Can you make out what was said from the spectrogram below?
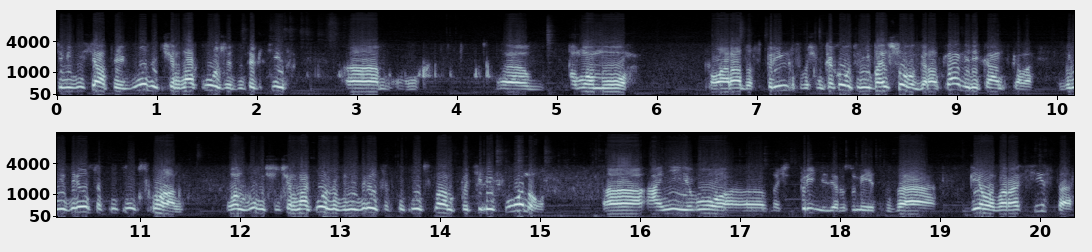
70-е годы чернокожий детектив, по-моему, Колорадо Спрингс, в общем, какого-то небольшого городка американского, внедрился в Куклукс-клан. Он, будучи чернокожим, внедрился в Куклукс-клан по телефону. А, они его, э, значит, приняли, разумеется, за белого расиста.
